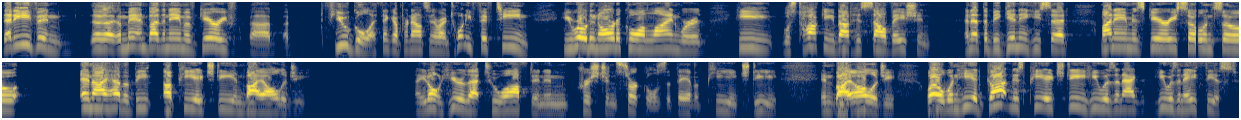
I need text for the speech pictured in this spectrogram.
That even uh, a man by the name of Gary uh, Fugle, I think I'm pronouncing it right, in 2015, he wrote an article online where he was talking about his salvation. And at the beginning, he said, My name is Gary so and so, and I have a, B- a PhD in biology. Now, you don't hear that too often in Christian circles that they have a PhD in biology. Well, when he had gotten his PhD, he was an, ag- he was an atheist,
